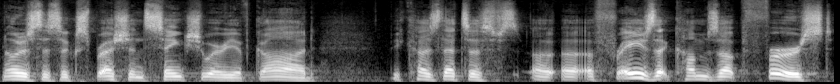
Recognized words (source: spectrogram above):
Notice this expression, sanctuary of God because that's a, a, a, phrase that comes up first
